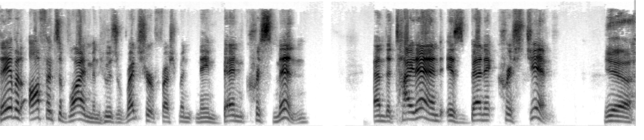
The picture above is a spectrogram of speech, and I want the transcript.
They have an offensive lineman who's a redshirt freshman named Ben Christman, and the tight end is Bennett Christian. Yeah.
